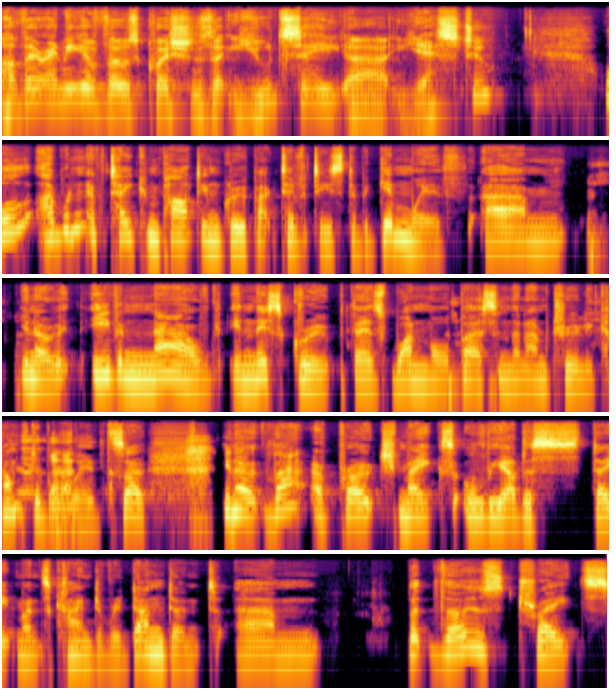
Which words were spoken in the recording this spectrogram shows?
are there any of those questions that you'd say uh, yes to? Well, I wouldn't have taken part in group activities to begin with. Um, you know, even now in this group, there's one more person than I'm truly comfortable with. So, you know, that approach makes all the other statements kind of redundant. Um, but those traits,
